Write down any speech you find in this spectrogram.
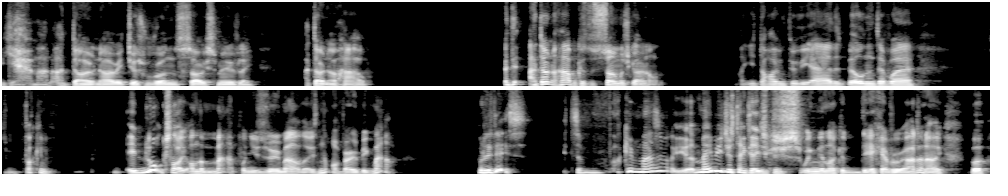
yeah, man. I don't know. It just runs so smoothly. I don't know how. I don't know how because there's so much going on. Like you're diving through the air. There's buildings everywhere. It's fucking it looks like on the map when you zoom out that it's not a very big map, but it is. It's a fucking massive. Maybe it just takes ages because you're swinging like a dick everywhere. I don't know, but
